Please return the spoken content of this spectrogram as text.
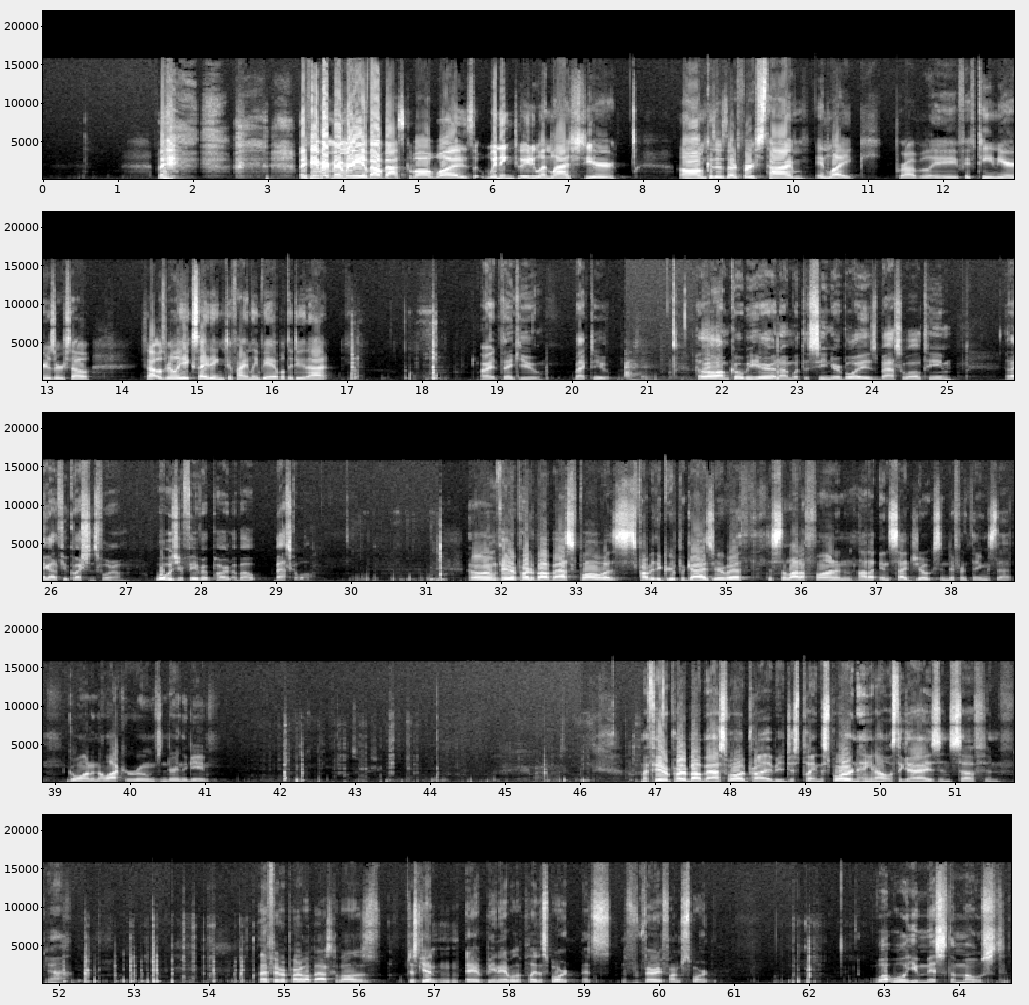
My, my favorite memory about basketball was winning 281 last year because um, it was our first time in like probably 15 years or so. So that was really exciting to finally be able to do that. All right, thank you. Back to you. Hello, I'm Kobe here, and I'm with the senior boys basketball team, and I got a few questions for them. What was your favorite part about basketball? Um, favorite part about basketball was probably the group of guys you're with. Just a lot of fun and a lot of inside jokes and different things that go on in the locker rooms and during the game. My favorite part about basketball would probably be just playing the sport and hanging out with the guys and stuff, and yeah. My favorite part about basketball is just getting being able to play the sport. It's a very fun sport. What will you miss the most?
